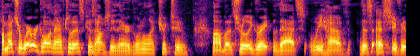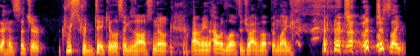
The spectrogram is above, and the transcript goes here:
I'm not sure where we're going after this because obviously they're going electric too. Uh, but it's really great that we have this SUV that has such a just ridiculous exhaust note. I mean, I would love to drive up and like just like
